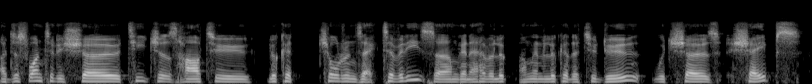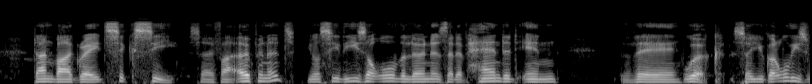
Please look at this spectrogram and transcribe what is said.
I just wanted to show teachers how to look at children's activities. So I'm going to have a look. I'm going to look at the to do, which shows shapes done by grade 6C. So if I open it, you'll see these are all the learners that have handed in their work. So you've got all these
